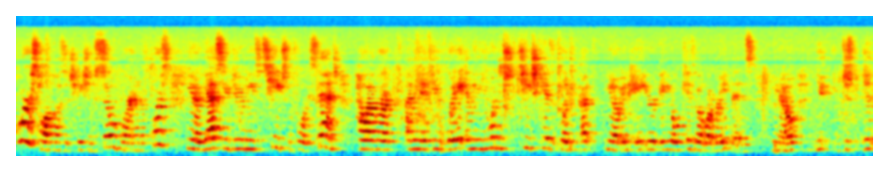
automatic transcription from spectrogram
course, Holocaust education is so important, and of course, you know, yes, you do need to teach the full extent. However, I mean, if you wait, I mean, you wouldn't teach kids like, uh, you know, an eight-year, eight-year-old kids about what rape is. You know, you just just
